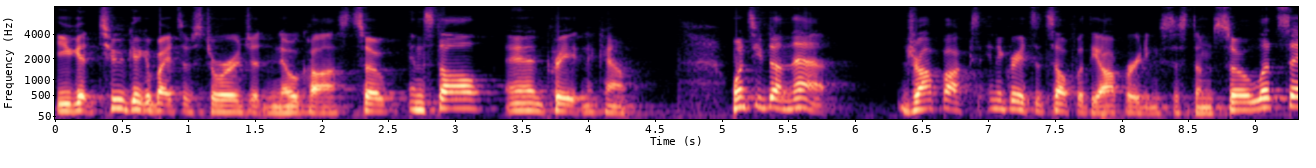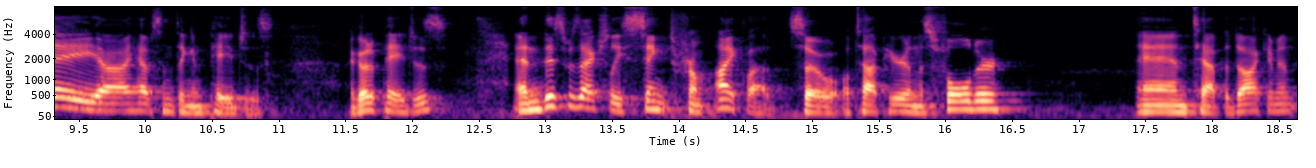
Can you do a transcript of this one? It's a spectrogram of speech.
You get two gigabytes of storage at no cost. So install and create an account. Once you've done that, Dropbox integrates itself with the operating system. So let's say I have something in Pages. I go to Pages, and this was actually synced from iCloud. So I'll tap here in this folder and tap the document.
